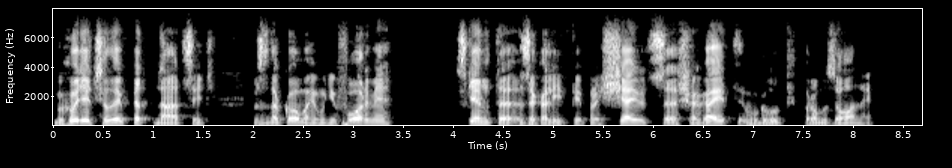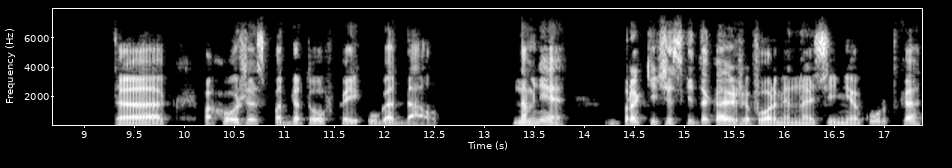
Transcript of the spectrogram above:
Выходит человек пятнадцать в знакомой униформе, с кем-то за калиткой прощаются, шагает вглубь промзоны. Так, похоже, с подготовкой угадал. На мне практически такая же форменная синяя куртка,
